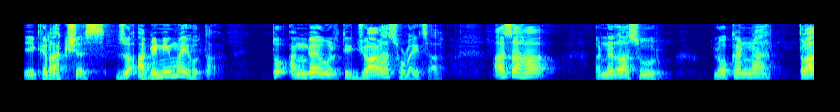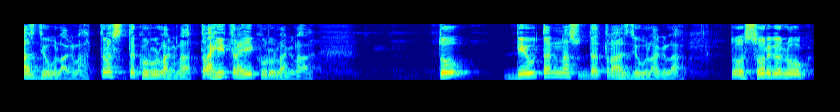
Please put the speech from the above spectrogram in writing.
एक राक्षस जो अग्निमय होता तो अंगावरती ज्वाळा सोडायचा. असा हा अनलासूर लोकांना त्रास देऊ लागला त्रस्त करू लागला त्राही त्राही करू लागला. तो देवतांना सुद्धा त्रास देऊ लागला. तो स्वर्गलोक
